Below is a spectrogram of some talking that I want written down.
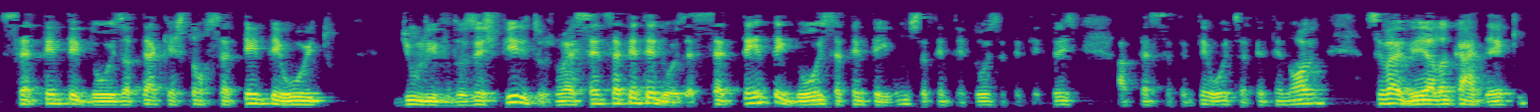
72 até a questão 78 de O Livro dos Espíritos, não é 172, é 72, 71, 72, 73, até 78, 79. Você vai ver Allan Kardec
